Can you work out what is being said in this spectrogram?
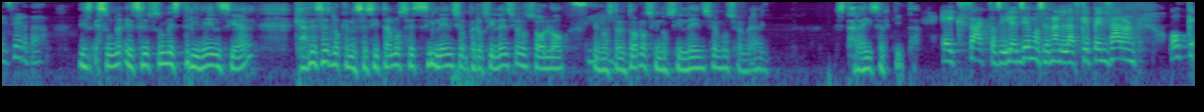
Sí, es verdad. Es, es una, es- es una estridencia que a veces lo que necesitamos es silencio, pero silencio no solo Sí. en nuestro entorno, sino silencio emocional. Estar ahí cerquita. Exacto, silencio emocional. Las que pensaron, ok,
